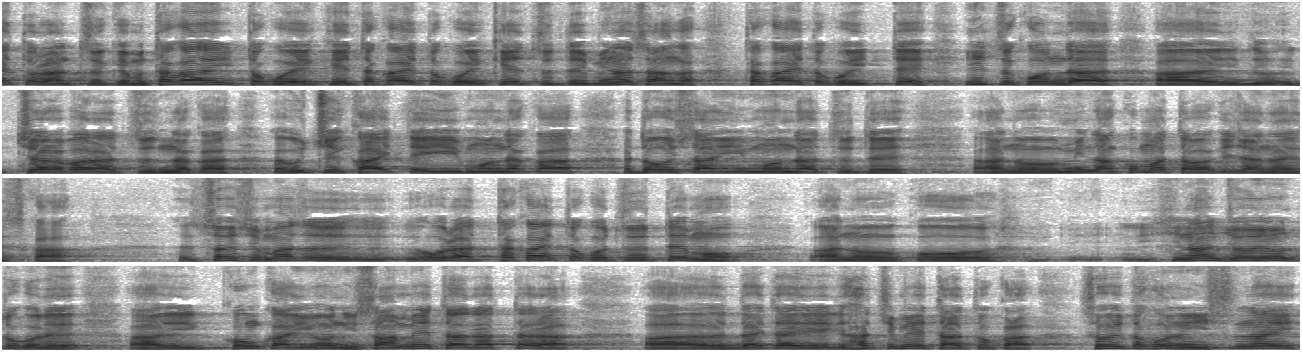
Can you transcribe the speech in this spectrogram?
えとらんつうけも高いとこへ行け高いとこへ行けっつって皆さんが高いとこ行っていつ今度はあちらばらっつうんだかうち帰っていいもんだかどうしたらいいもんだっつってあのみんな困ったわけじゃないですか。そうしまず俺は高いとこつってもあのこう避難所用のとこであ今回のように3メーターだったらあ大体8メーターとかそういうところに室内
